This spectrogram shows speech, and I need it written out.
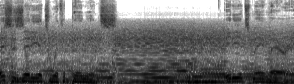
This is Idiots with Opinions. Idiots may vary.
